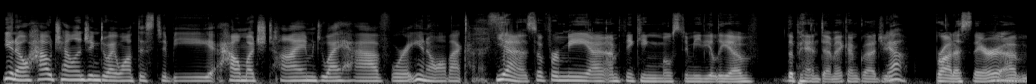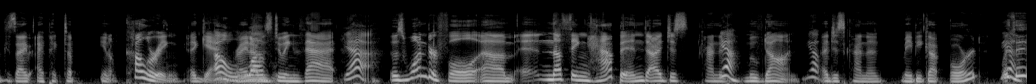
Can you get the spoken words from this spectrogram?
you know, how challenging do I want this to be? How much time do I have for it? You know, all that kind of stuff. Yeah. So for me, I, I'm thinking most immediately of the pandemic. I'm glad you Yeah. Brought us there because I, I picked up, you know, coloring again. Oh, right. I was doing that. Yeah. It was wonderful. Um, nothing happened. I just kind of Yeah. moved on. Yep. I just kind of maybe got bored with yeah,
